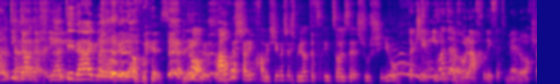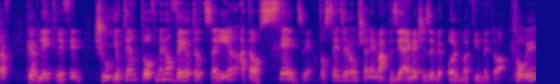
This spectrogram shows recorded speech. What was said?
אל תדאג, אחי. אל תדאג לרובין לופס. לא, ארבע שנים 56 מיליון אתה צריך למצוא איזה איזשהו שיוך. תקשיב, אם זה אתה. יכול להחליף את מלו עכשיו, כן. בבלייק גריפין, שהוא יותר טוב ממנו ויותר צעיר, אתה עושה את זה. אתה עושה את זה לא משנה מה, וזה, האמת שזה מאוד מתאים לתואר. תורי,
